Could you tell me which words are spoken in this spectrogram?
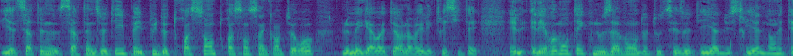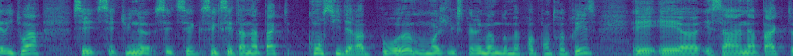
Il y a certaines, certaines ETI payent plus de 300, 350 euros le mégawattheure leur électricité. Et, les remontées que nous avons de toutes ces ETI industrielles dans les territoires, c'est que c'est un impact considérable pour eux. Moi, je l'expérimente dans ma propre entreprise, et, et, euh, et ça a un impact,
